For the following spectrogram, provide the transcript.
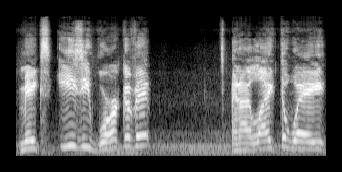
makes easy work of it. And I like the way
